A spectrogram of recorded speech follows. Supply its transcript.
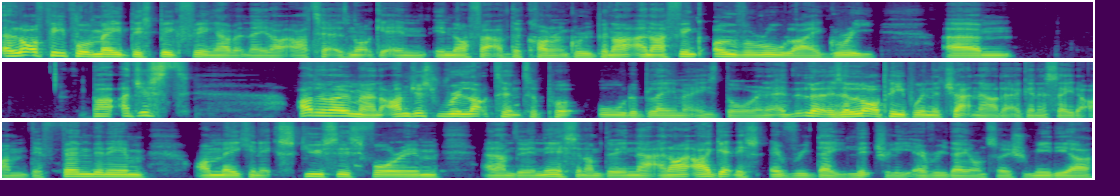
a lot of people have made this big thing, haven't they? Like Arteta's not getting enough out of the current group, and I and I think overall I agree. Um, but I just, I don't know, man. I'm just reluctant to put all the blame at his door. And look, there's a lot of people in the chat now that are going to say that I'm defending him, I'm making excuses for him, and I'm doing this and I'm doing that. And I, I get this every day, literally every day on social media,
